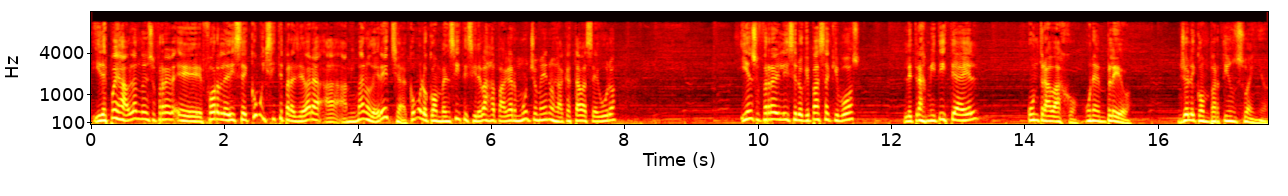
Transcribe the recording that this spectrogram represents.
Y después, hablando Enzo Ferrari, eh, Ford le dice, ¿cómo hiciste para llevar a, a- a mi mano derecha? ¿Cómo lo convenciste si le vas a pagar mucho menos? Acá estaba seguro. Y Enzo Ferrari le dice, lo que pasa que vos le transmitiste a él un trabajo, un empleo. Yo le compartí un sueño.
